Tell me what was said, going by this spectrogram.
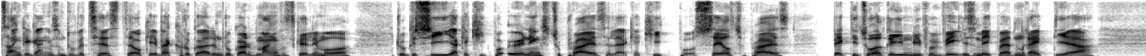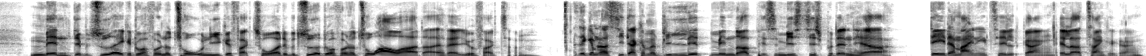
tankegangen, som du vil teste. Okay, hvad kan du gøre det? Men du gør det på mange forskellige måder. Du kan sige, jeg kan kigge på earnings to price, eller jeg kan kigge på sales to price. Begge de to er rimelige, for vi ved ligesom ikke, hvad den rigtige er. Men det betyder ikke, at du har fundet to unikke faktorer. Det betyder, at du har fundet to afarter af value-faktoren. Det kan man også sige, der kan man blive lidt mindre pessimistisk på den her data mining tilgang eller tankegang.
